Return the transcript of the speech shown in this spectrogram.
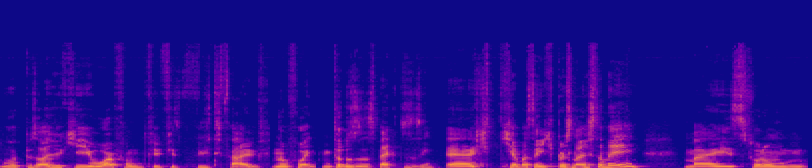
o episódio que o Orphan 55 não foi, em todos os aspectos, assim. É, que tinha bastante personagens também mas foram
